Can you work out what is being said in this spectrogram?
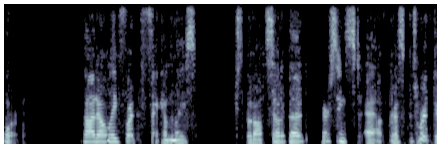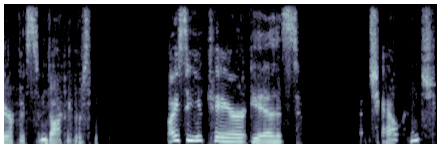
work, not only for the families, but also the nursing staff, respiratory therapists, and doctors. ICU care is a challenge.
